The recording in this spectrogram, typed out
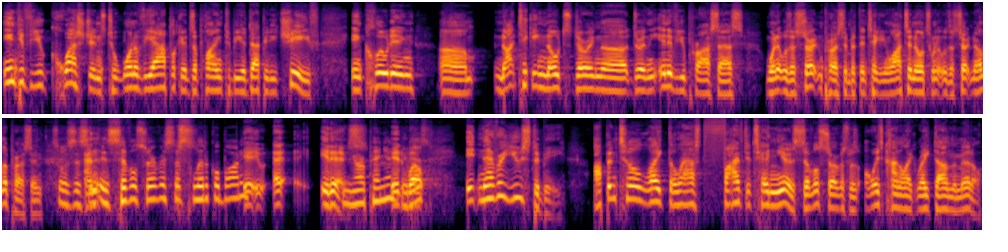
interview questions to one of the applicants applying to be a deputy chief, including um, not taking notes during the during the interview process when it was a certain person, but then taking lots of notes when it was a certain other person. so is this and- is civil service a political body? It, it- it is. In your opinion, It, it well, is? it never used to be. Up until like the last five to 10 years, civil service was always kind of like right down the middle.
